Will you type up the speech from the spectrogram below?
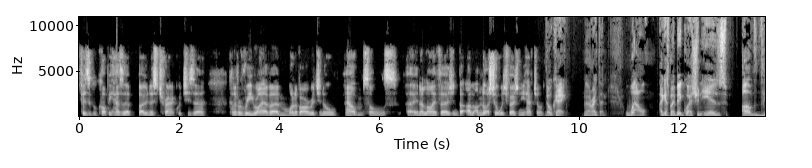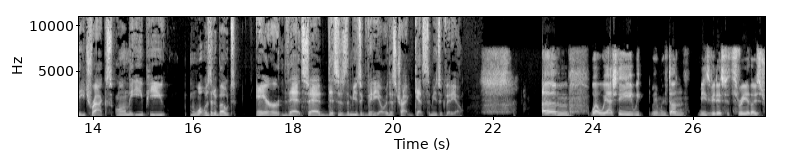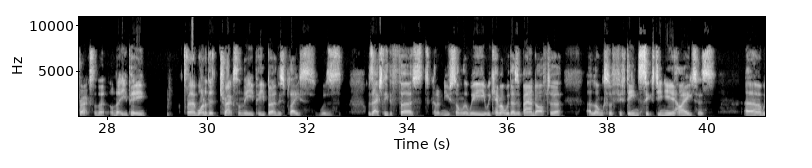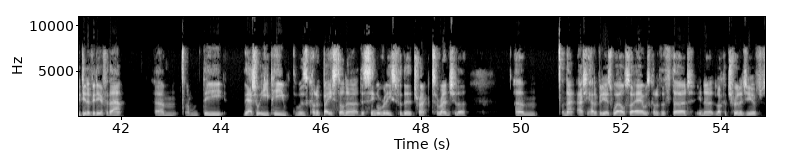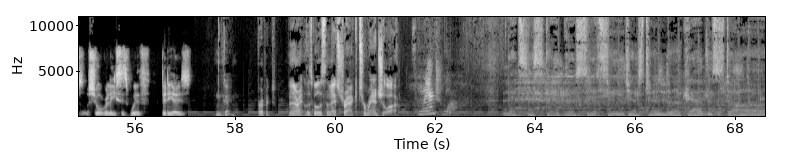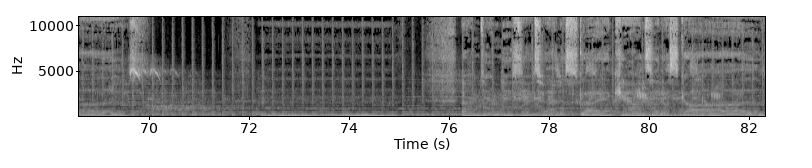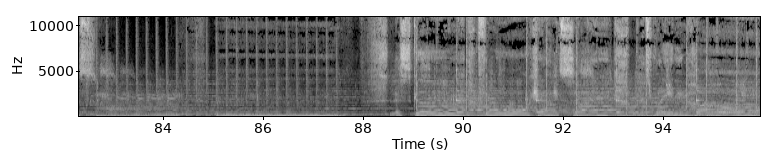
physical copy has a bonus track, which is a kind of a rewrite of um, one of our original album songs uh, in a live version. But I'm, I'm not sure which version you have, John. Okay, all right then. Well, I guess my big question is of the tracks on the EP, what was it about Air that said this is the music video or this track gets the music video? Um, well, we actually we we've done music videos for three of those tracks on that on that EP. Uh, one of the tracks on the EP, "Burn This Place," was was actually the first kind of new song that we we came up with as a band after a long sort of 15, 16 year hiatus. Uh, and we did a video for that, um, the the actual EP was kind of based on a, the single release for the track Tarantula, um, and that actually had a video as well. So Air was kind of the third in a like a trilogy of short releases with videos. Okay, perfect. All right, let's go listen to the next track, Tarantula. Tarantula. Let's escape the city just to look at the stars. Mm. sky and counting our scars. Let's go for a walk outside when it's raining hard.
